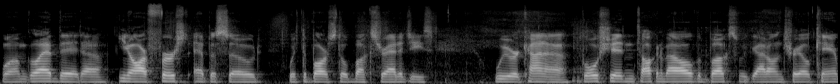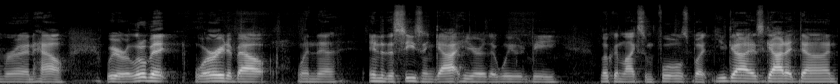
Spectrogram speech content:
Well, I'm glad that uh, you know our first episode with the Barstool Buck strategies, we were kind of bullshitting, talking about all the bucks we got on trail camera and how we were a little bit worried about when the end of the season got here that we would be looking like some fools. But you guys got it done.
